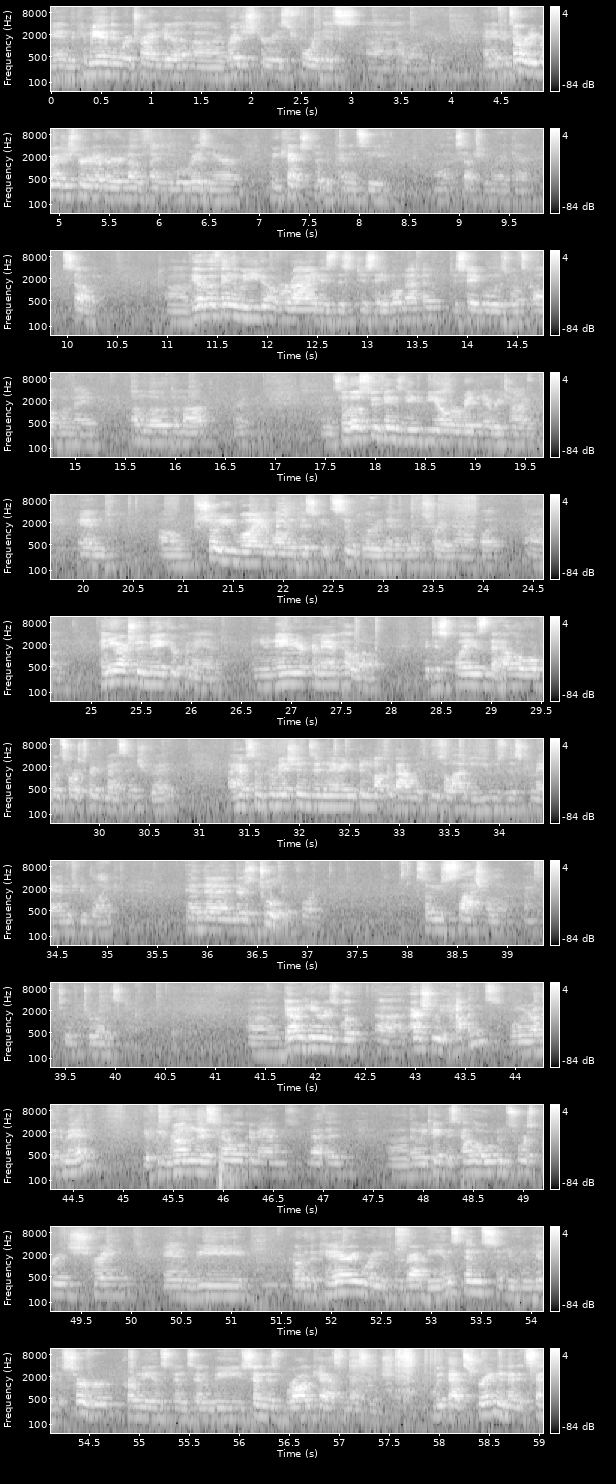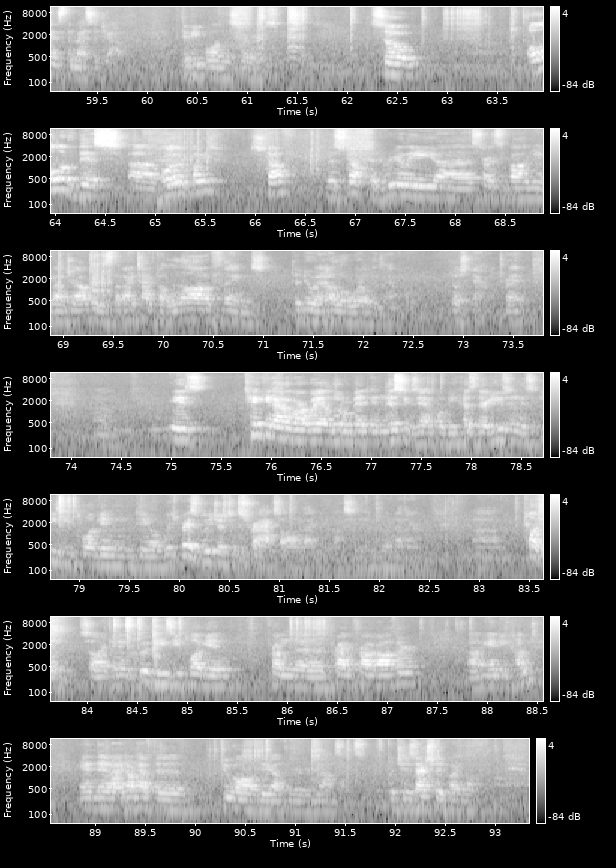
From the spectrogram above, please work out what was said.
And the command that we're trying to uh, register is for this uh, hello here. And if it's already registered under another thing, then we'll raise an error. We catch the dependency uh, exception right there. So uh, the other thing that we need to override is this disable method. Disable is what's called when they unload the mod, right? And so those two things need to be overridden every time. And I'll show you why in a moment this gets simpler than it looks right now. But um, and you actually make your command, and you name your command hello. It displays the hello open source bridge message, right? I have some permissions in there. You can muck about with who's allowed to use this command if you'd like. And then there's a tooltip for it. So you slash hello right, to, to run this command. Uh, down here is what uh, actually happens when we run the command. If we run this hello command method, uh, then we take this hello open source bridge string and we go to the canary where you can grab the instance and you can get the server from the instance and we send this broadcast message with that string and then it sends the message out to people on the servers. So all of this uh, boilerplate stuff, the stuff that really uh, starts to bother me about Java is that I typed a lot of things to do a hello world example just now, right? Um, is taken out of our way a little bit in this example because they're using this easy plugin deal, which basically just extracts all of that complexity into another uh, plugin. So I can include the easy plugin from the PragProg author, uh, Andy Hunt, and then I don't have to do all the other nonsense, which is actually quite long.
